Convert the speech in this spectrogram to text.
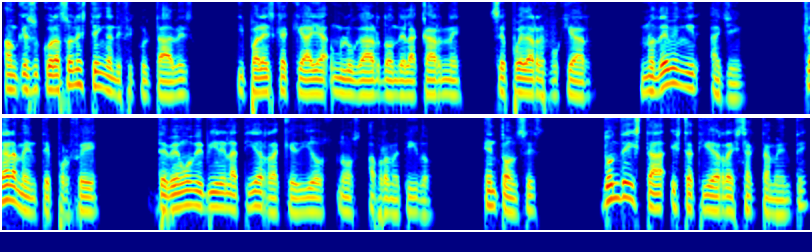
aunque sus corazones tengan dificultades y parezca que haya un lugar donde la carne se pueda refugiar, no deben ir allí. Claramente, por fe, debemos vivir en la tierra que Dios nos ha prometido. Entonces, ¿dónde está esta tierra exactamente?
